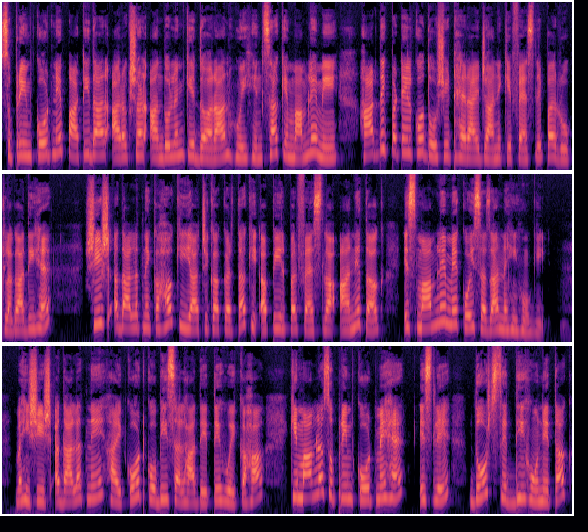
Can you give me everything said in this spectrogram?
सुप्रीम कोर्ट ने पाटीदार आरक्षण आंदोलन के दौरान हुई हिंसा के मामले में हार्दिक पटेल को दोषी ठहराए जाने के फैसले पर रोक लगा दी है। शीर्ष अदालत ने कहा कि याचिकाकर्ता की अपील पर फैसला आने तक इस मामले में कोई सजा नहीं होगी। वहीं शीर्ष अदालत ने हाईकोर्ट को भी सलाह देते हुए कहा कि मामला सुप्रीम कोर्ट में है, इसलिए दोष सिद्धि होने तक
